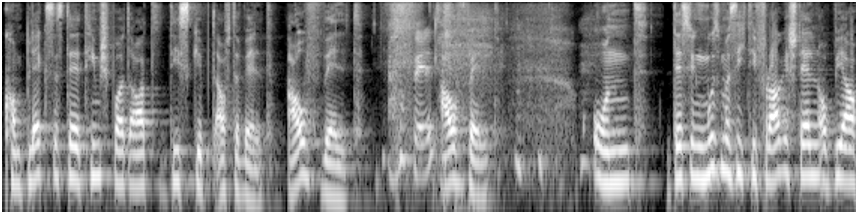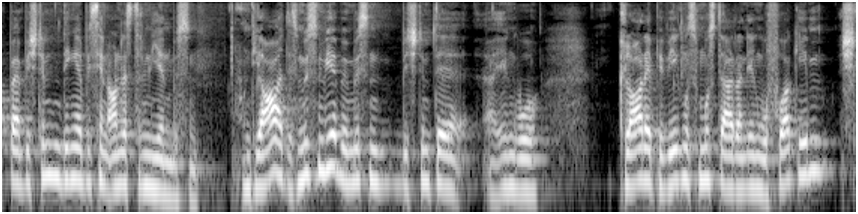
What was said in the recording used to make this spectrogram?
komplexeste Teamsportart, die es gibt auf der Welt. Auf Welt. Auf Welt. Auf Welt. Und deswegen muss man sich die Frage stellen, ob wir auch bei bestimmten Dingen ein bisschen anders trainieren müssen. Und ja, das müssen wir. Wir müssen bestimmte äh, irgendwo klare Bewegungsmuster dann irgendwo vorgeben. Sch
